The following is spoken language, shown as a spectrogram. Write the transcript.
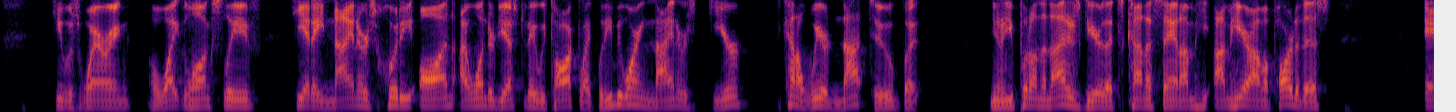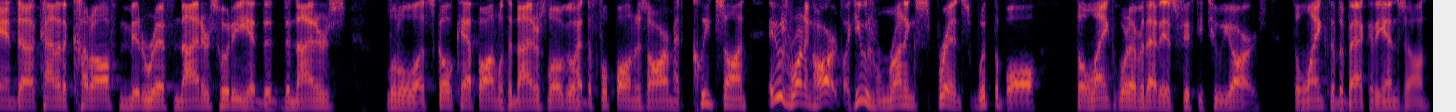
He was wearing a white long sleeve he had a Niners hoodie on. I wondered yesterday we talked like, would he be wearing Niners gear? Be kind of weird not to, but you know, you put on the Niners gear. That's kind of saying I'm I'm here. I'm a part of this. And uh, kind of the cut off midriff Niners hoodie. He had the the Niners little uh, skull cap on with the Niners logo. Had the football in his arm. Had cleats on, and he was running hard. Like he was running sprints with the ball, the length, whatever that is, 52 yards, the length of the back of the end zone.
